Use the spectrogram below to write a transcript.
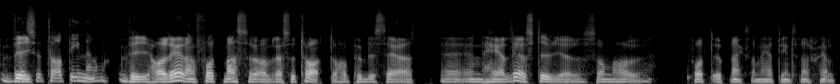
vi, resultat innan? Vi har redan fått massor av resultat och har publicerat eh, en hel del studier som har fått uppmärksamhet internationellt.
